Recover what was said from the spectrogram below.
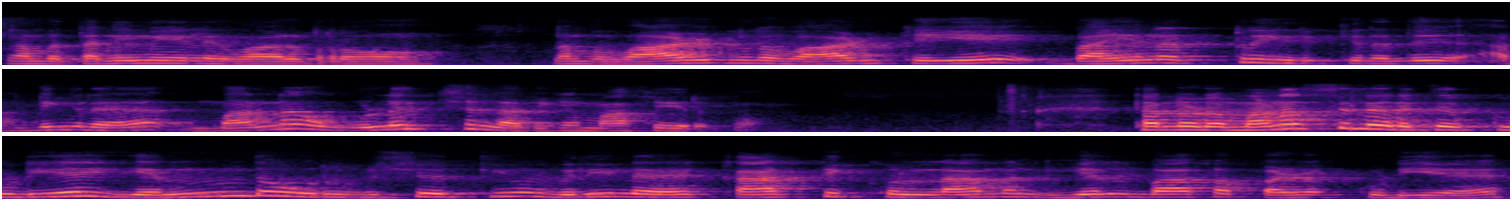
நம்ம தனிமையில வாழ்றோம் நம்ம வாழ்கிற வாழ்க்கையே பயனற்று இருக்கிறது அப்படிங்கிற மன உளைச்சல் அதிகமாக இருக்கும். தன்னோட மனசுல இருக்கக்கூடிய எந்த ஒரு விஷயத்தையும் வெளியில காட்டிக்கொள்ளாமல் இயல்பாக பழக்கூடிய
